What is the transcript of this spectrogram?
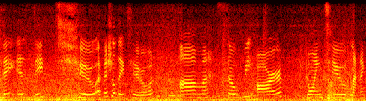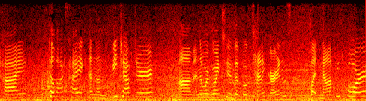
Today is day two, official day two. Um, so we are going to Lanikai Pillbox hike and then the beach after. Um, and then we're going to the Botanic Gardens, but not before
